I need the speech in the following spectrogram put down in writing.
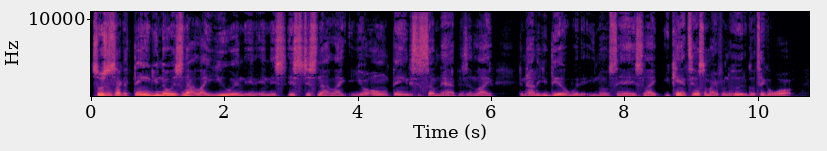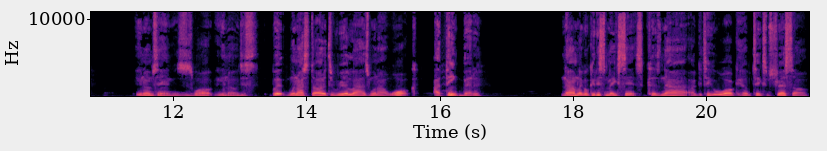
So it's just like a thing, you know. It's not like you, and, and, and it's it's just not like your own thing. This is something that happens in life. Then how do you deal with it? You know what I'm saying? It's like you can't tell somebody from the hood to go take a walk. You know what I'm saying? Just walk. You know, just. But when I started to realize when I walk, I think better. Now I'm like, okay, this makes sense because now I could take a walk and help take some stress off.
